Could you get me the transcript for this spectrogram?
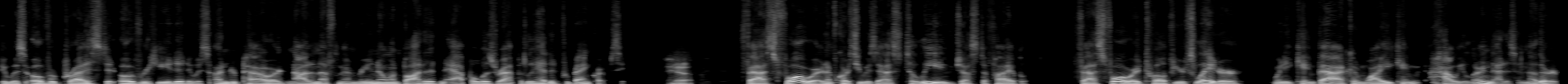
It was overpriced, it overheated, it was underpowered, not enough memory, and no one bought it. And Apple was rapidly headed for bankruptcy. Yeah. Fast forward, and of course, he was asked to leave justifiably. Fast forward 12 years later, when he came back, and why he came, how he learned that is another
